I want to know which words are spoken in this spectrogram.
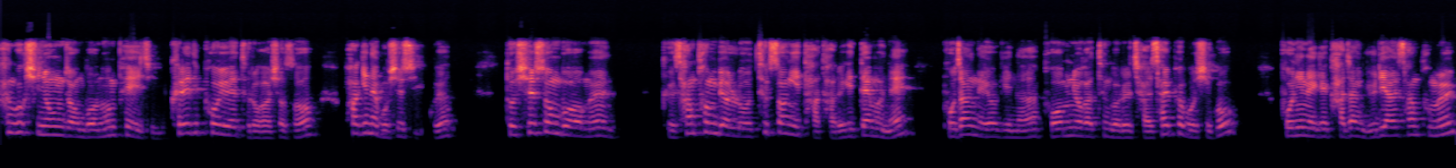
한국신용정보원 홈페이지 크레딧포유에 들어가셔서 확인해 보실 수 있고요. 또 실손보험은 그 상품별로 특성이 다 다르기 때문에 보장 내역이나 보험료 같은 거를 잘 살펴보시고 본인에게 가장 유리한 상품을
